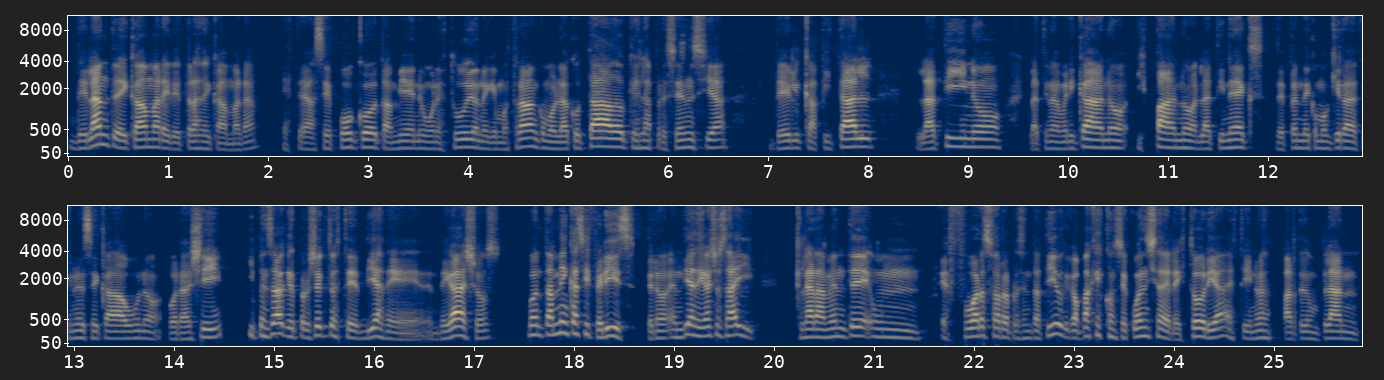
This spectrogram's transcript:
delante de cámara y detrás de cámara. Este, hace poco también hubo un estudio en el que mostraban como lo acotado que es la presencia del capital latino, latinoamericano, hispano, latinex, depende cómo quiera definirse cada uno por allí. Y pensaba que el proyecto este Días de, Gallos, bueno, también casi feliz, pero en Días de Gallos hay claramente un esfuerzo representativo que capaz que es consecuencia de la historia, este, y no es parte de un plan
